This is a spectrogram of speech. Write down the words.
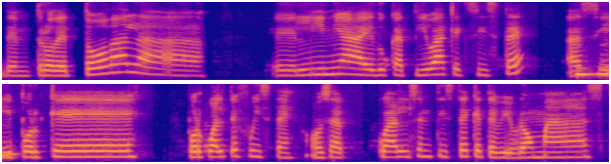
dentro de toda la eh, línea educativa que existe, así, ¿por qué, por cuál te fuiste? O sea, ¿Cuál sentiste que te vibró más?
